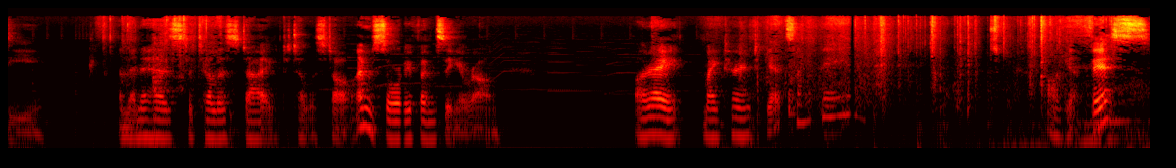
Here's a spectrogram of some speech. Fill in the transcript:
AD. And then it has to tell us die, to tell us tall. I'm sorry if I'm saying it wrong. All right, my turn to get something. I'll get this.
